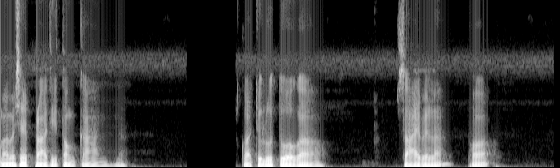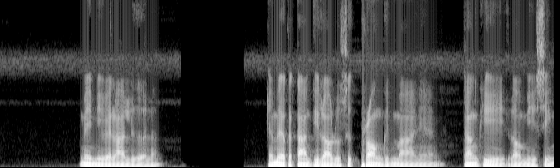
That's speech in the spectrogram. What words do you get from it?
มันไม่ใช่ปลาที่ต้องการนะกว่าจะรู้ตัวก็สายไปแล้วเพราะไม่มีเวลาเหลือแล้วแล้วเมื่อก็ตามที่เรารู้สึกพร่องขึ้นมาเนี่ยทั้งที่เรามีสิ่ง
